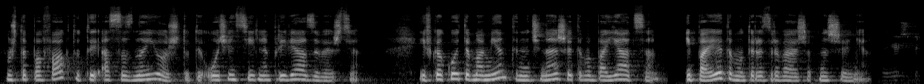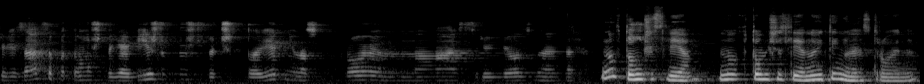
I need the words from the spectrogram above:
Потому что по факту ты осознаешь, что ты очень сильно привязываешься. И в какой-то момент ты начинаешь этого бояться. И поэтому ты разрываешь отношения. Боюсь привязаться, потому что я вижу, что человек не настроен на серьезное. Ну, в том числе. Ну, в том числе. Ну и ты не настроена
